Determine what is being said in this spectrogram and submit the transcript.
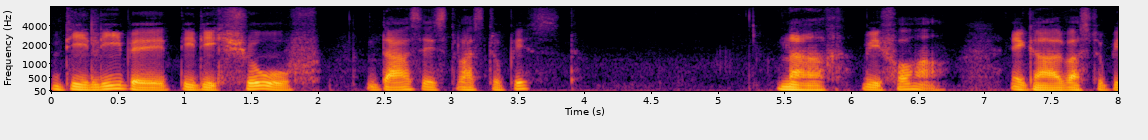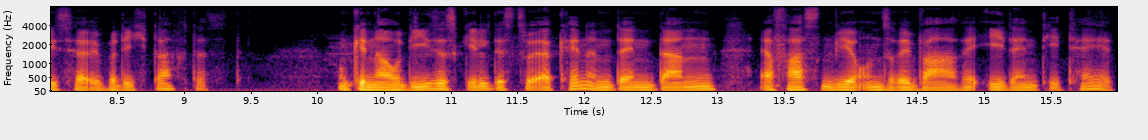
die Liebe, die dich schuf, das ist, was du bist. Nach wie vor, egal was du bisher über dich dachtest. Und genau dieses gilt es zu erkennen, denn dann erfassen wir unsere wahre Identität.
